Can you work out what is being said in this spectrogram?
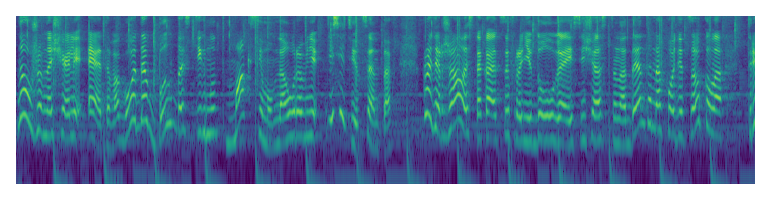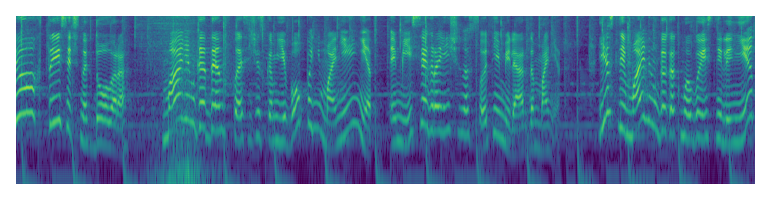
но уже в начале этого года был достигнут максимум на уровне 10 центов. Продержалась такая цифра недолго, и сейчас цена Дента находится около 3000 долларов. Майнинга Дент в классическом его понимании нет. Эмиссия ограничена сотней миллиардов монет. Если майнинга, как мы выяснили, нет,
